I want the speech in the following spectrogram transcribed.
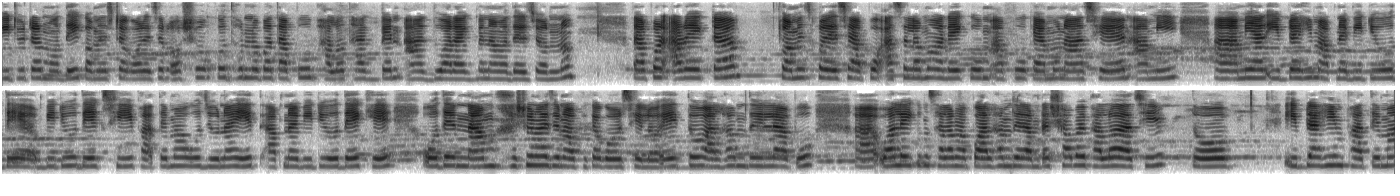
ভিডিওটার মধ্যেই কমেন্টসটা করেছেন। অসংখ্য ধন্যবাদ আপু, ভালো থাকবেন আর দোয়া রাখবেন আমাদের জন্য। তারপর আরও একটা কমেন্টস করেছে, আপু, আসসালামু আলাইকুম। আপু, কেমন আছেন? আমি আমি আর ইব্রাহিম আপনার ভিডিও ভিডিও দেখছি। ফাতেমা ও জুনাইদ আপনার ভিডিও দেখে ওদের নাম শোনার জন্য অপেক্ষা করছিল। এই তো, আলহামদুলিল্লাহ, আপু। ওয়ালাইকুম সালাম, আপু। আলহামদুলিল্লাহ, আমরা সবাই ভালো আছি। তো, ইব্রাহিম, ফাতেমা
